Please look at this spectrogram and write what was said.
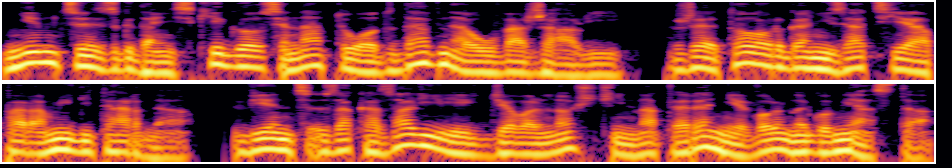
Niemcy z Gdańskiego Senatu od dawna uważali, że to organizacja paramilitarna, więc zakazali jej działalności na terenie wolnego miasta.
